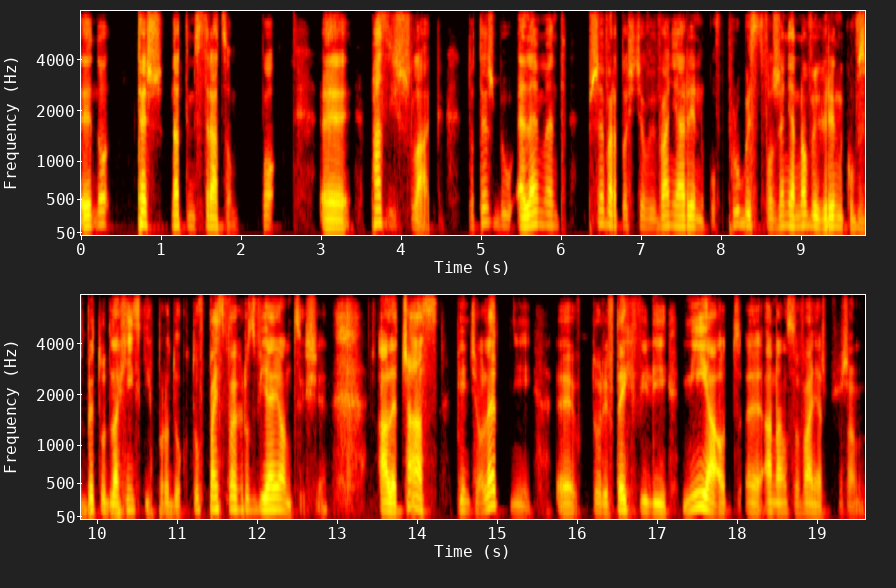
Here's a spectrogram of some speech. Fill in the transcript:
y, no, też na tym stracą, bo y, pas i szlak to też był element przewartościowywania rynków, próby stworzenia nowych rynków zbytu dla chińskich produktów w państwach rozwijających się. Ale czas pięcioletni, który w tej chwili mija od e, anonsowania, przepraszam,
